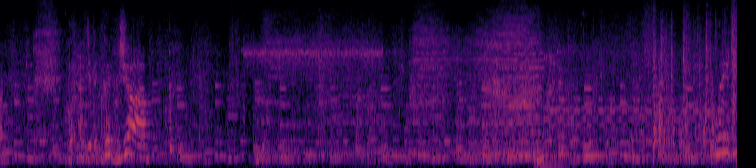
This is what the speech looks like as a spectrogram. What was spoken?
luck? You did a good job. What did you...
